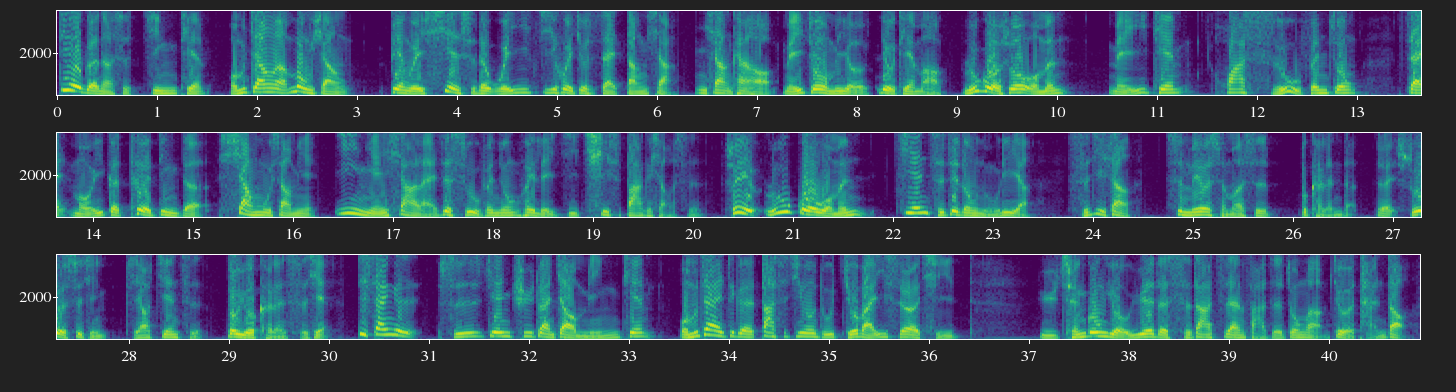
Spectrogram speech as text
第二个呢是今天，我们将了梦想变为现实的唯一机会就是在当下。你想想看哈，每一周我们有六天嘛，如果说我们每一天花十五分钟在某一个特定的项目上面，一年下来这十五分钟会累积七十八个小时。所以，如果我们坚持这种努力啊，实际上是没有什么是。不可能的，对，所有事情只要坚持都有可能实现。第三个时间区段叫明天。我们在这个大师轻松读九百一十二期与成功有约的十大自然法则中啊，就有谈到，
